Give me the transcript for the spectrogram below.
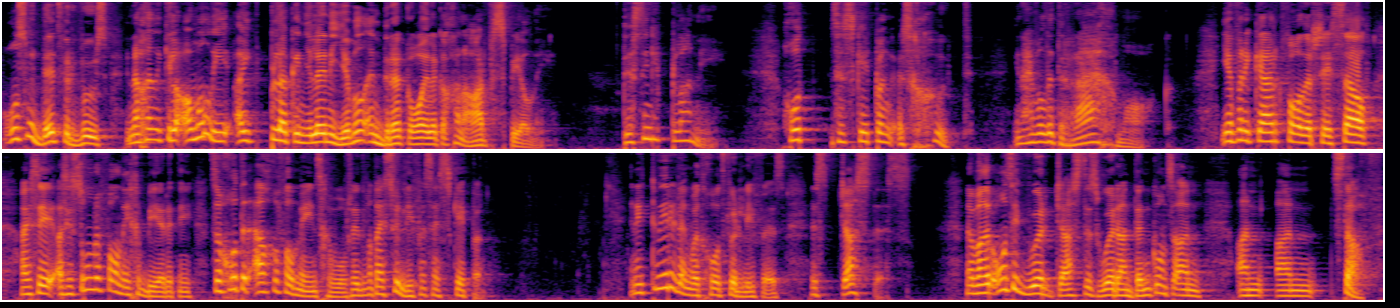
Ons moet dit verwoes en dan gaan ek julle almal hier uitpluk en julle in die hemel indruk waar julle kan gaan harp speel nie." Dis nie die plan nie. God se skepping is goed en hy wil dit regmaak. Een van die kerkvaders sê self, hy sê as die sondeval nie gebeur het nie, sou God in elk geval mens geword het want hy so lief vir sy skepping. En die tweede ding wat God vir lief is, is justice. Nou wanneer ons die woord justice hoor, dan dink ons aan aan aan straf.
